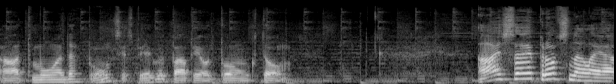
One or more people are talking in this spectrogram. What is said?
Atmoda, punkts, iespējot papildu punktu. ASV profesionālajā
